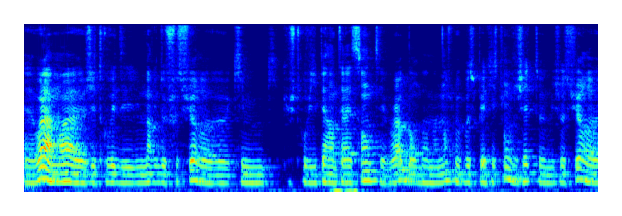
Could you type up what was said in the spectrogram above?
Euh, voilà, moi, j'ai trouvé des, une marque de chaussures euh, qui, me- qui- que je trouve hyper intéressante. Et voilà, bon, bah maintenant, je me pose plus la question. J'achète mes chaussures euh,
